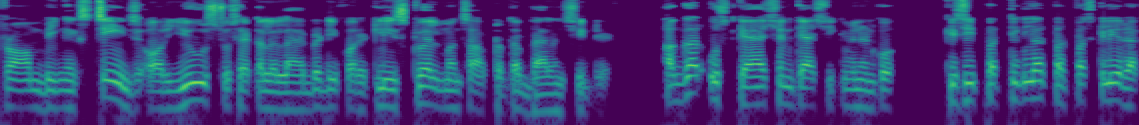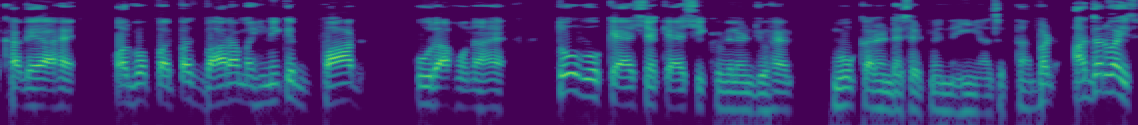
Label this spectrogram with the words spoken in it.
from being exchange और use to settle a liability for at least 12 months after the balance sheet date अगर उस कैश एंड कैश इक्विवेलेंट को किसी पर्टिकुलर पर्पस के लिए रखा गया है और वो पर्पस 12 महीने के बाद पूरा होना है तो वो कैश या कैश इक्विवेलेंट जो है, वो करंट एसेट में नहीं आ सकता। But otherwise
